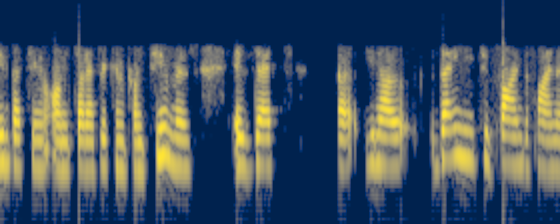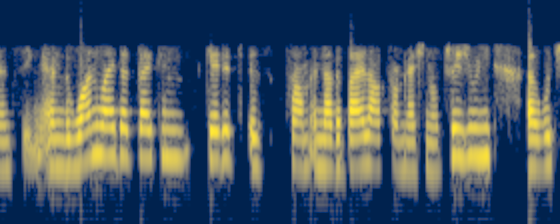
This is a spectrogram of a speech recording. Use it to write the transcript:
impacting on South African consumers is that uh, you know, they need to find the financing. And the one way that they can get it is from another bailout from National Treasury, uh, which,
